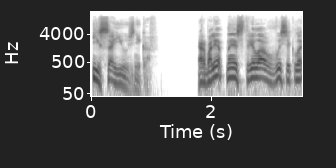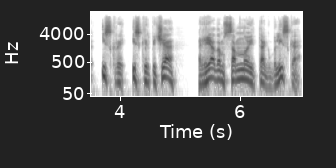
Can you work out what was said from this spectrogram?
и союзников. Арбалетная стрела высекла искры из кирпича рядом со мной так близко,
